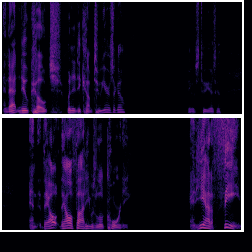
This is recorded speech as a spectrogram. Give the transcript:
And that new coach, when did he come? Two years ago? I think it was two years ago. And they all, they all thought he was a little corny. And he had a theme.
